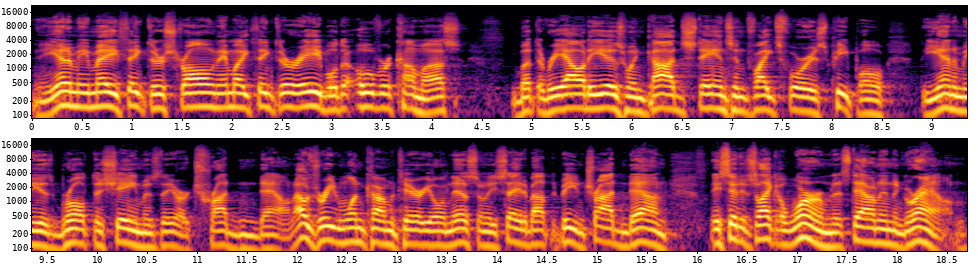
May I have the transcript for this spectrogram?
And the enemy may think they're strong, they might think they're able to overcome us, but the reality is when God stands and fights for his people, the enemy is brought to shame as they are trodden down. I was reading one commentary on this, and they say it about being trodden down. They said it's like a worm that's down in the ground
